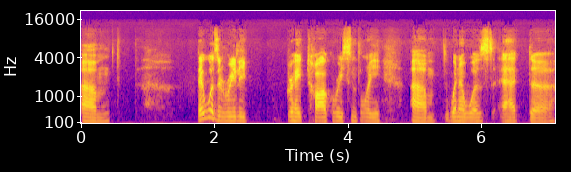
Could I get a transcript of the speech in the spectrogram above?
um, there was a really great talk recently um, when I was at the.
